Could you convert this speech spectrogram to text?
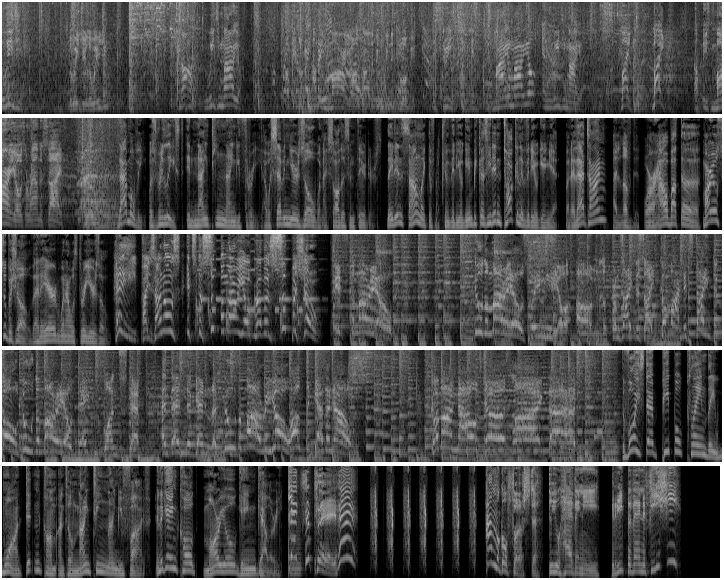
Luigi. Luigi Luigi? No, Luigi Mario. Okay, look, how many Marios are there between the two of you? There's three. There's, there's Mario Mario and Luigi Mario. Mike! Mike! Up these Marios around the side. That movie was released in 1993. I was seven years old when I saw this in theaters. They didn't sound like the fucking video game because he didn't talk in the video game yet. But at that time, I loved it. Or how about the Mario Super Show that aired when I was three years old? Hey, paisanos, it's the Super Mario Brothers Super Show. It's the Mario! do the Mario. Swing your arms from side to side. Come on, it's time to go. Do the Mario. Take one step and then again. Let's do the Mario all together now. Come on now, just like that. The voice that people claim they want didn't come until 1995 in a game called Mario Game Gallery. Let's play, huh? I'm gonna go first. Do you have any Rip Van Fishy?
